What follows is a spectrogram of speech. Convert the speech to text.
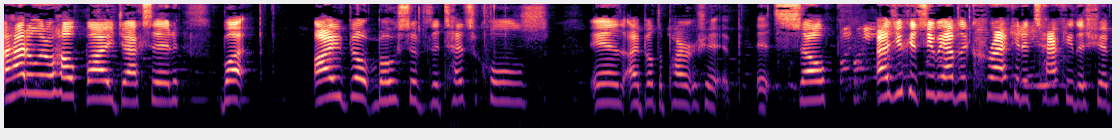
I had a little help by Jackson, but I built most of the tentacles and I built the pirate ship itself. As you can see, we have the Kraken attacking the ship.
